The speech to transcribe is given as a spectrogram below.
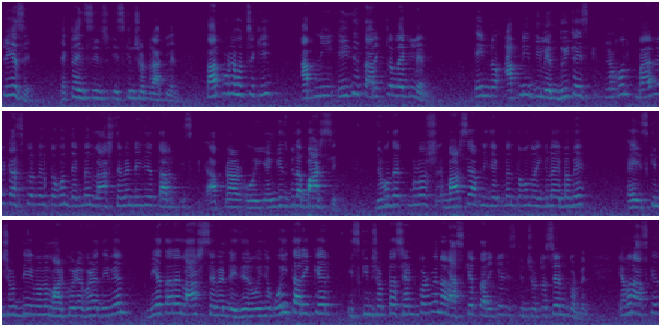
ঠিক আছে? একটা স্ক্রিনশট রাখলেন। তারপরে হচ্ছে কি, আপনি এই যে তারিখটা লিখলেন, এই আপনি দিলেন দুইটা যখন বাইরের কাজ করবেন, তখন দেখবেন লাস্ট সেভেন ডেজে তার আপনার ওই এঙ্গেজগুলো বাড়ছে। যখন দেখগুলো বাড়ছে, আপনি দেখবেন তখন ওইগুলো এইভাবে এই স্ক্রিনশট দিয়ে এইভাবে মার্ক করে করে দিবেন, দিয়ে তারে লাস্ট সেভেন ডেজের ওই যে ওই তারিখের স্ক্রিনশটটা সেন্ড করবেন আর আজকের তারিখের স্ক্রিনশটটা সেন্ড করবেন। এখন আজকের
